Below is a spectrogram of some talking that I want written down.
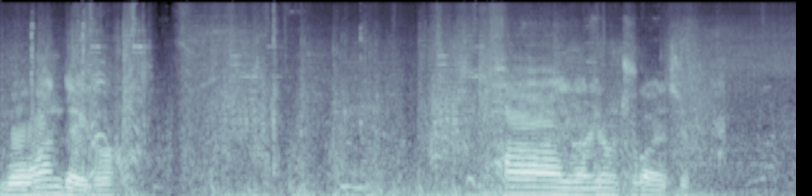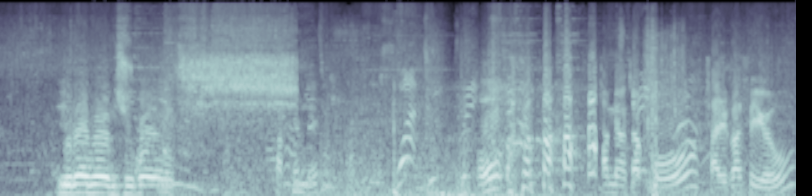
뭐한데 이거. 하, 이거 이러면 죽어야지. 이러면 죽어야지. 잡혔네. 어? 한 명 잡고 잘 가세요.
